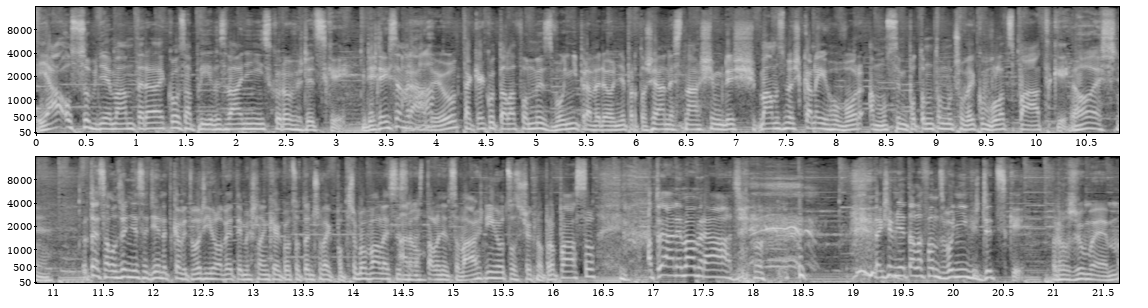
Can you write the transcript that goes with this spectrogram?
Já osobně mám teda jako zaplý vyzvánění skoro vždycky. Když nejsem v Aha. rádiu, tak jako telefon mi zvoní pravidelně, protože já nesnáším, když mám zmeškaný hovor a musím potom tomu člověku volat zpátky. Jo, jasně. Protože samozřejmě se ti hnedka vytvoří v hlavě ty myšlenky, jako co ten člověk potřeboval, jestli Ano. se nestalo něco vážného, co se všechno propásl. A to já nemám rád. Takže mě telefon zvoní vždycky. Rozumím.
